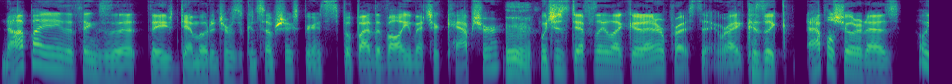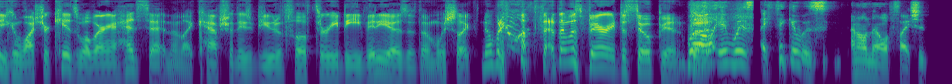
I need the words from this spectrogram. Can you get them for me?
not by any of the things that they demoed in terms of consumption experiences, but by the volumetric capture, mm. which is definitely like an enterprise thing, right? Because like Apple showed it as oh, you can watch your kids while wearing a headset and then like capture these beautiful 3D videos of them, which like nobody wants that. That was very dystopian. Well, but... it was, I think it was, I don't know if I should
